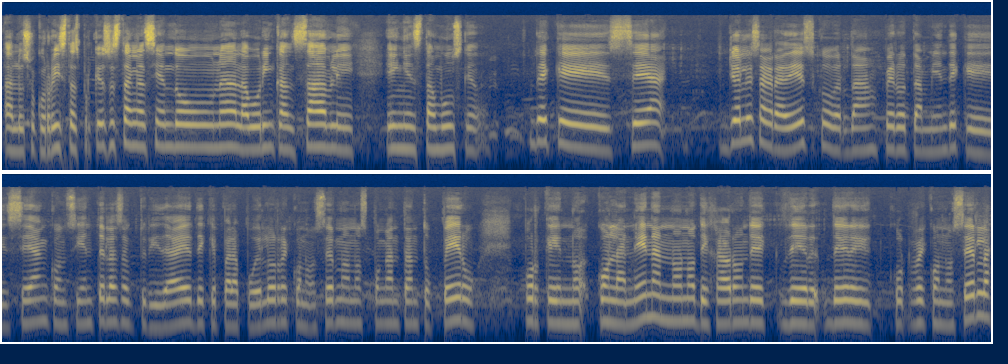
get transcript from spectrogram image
a, los socorristas? Porque ellos están haciendo una labor incansable en esta búsqueda. De que sea, yo les agradezco, ¿verdad? Pero también de que sean conscientes las autoridades de que para poderlo reconocer no nos pongan tanto pero, porque no, con la nena no nos dejaron de, de, reconocerla,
